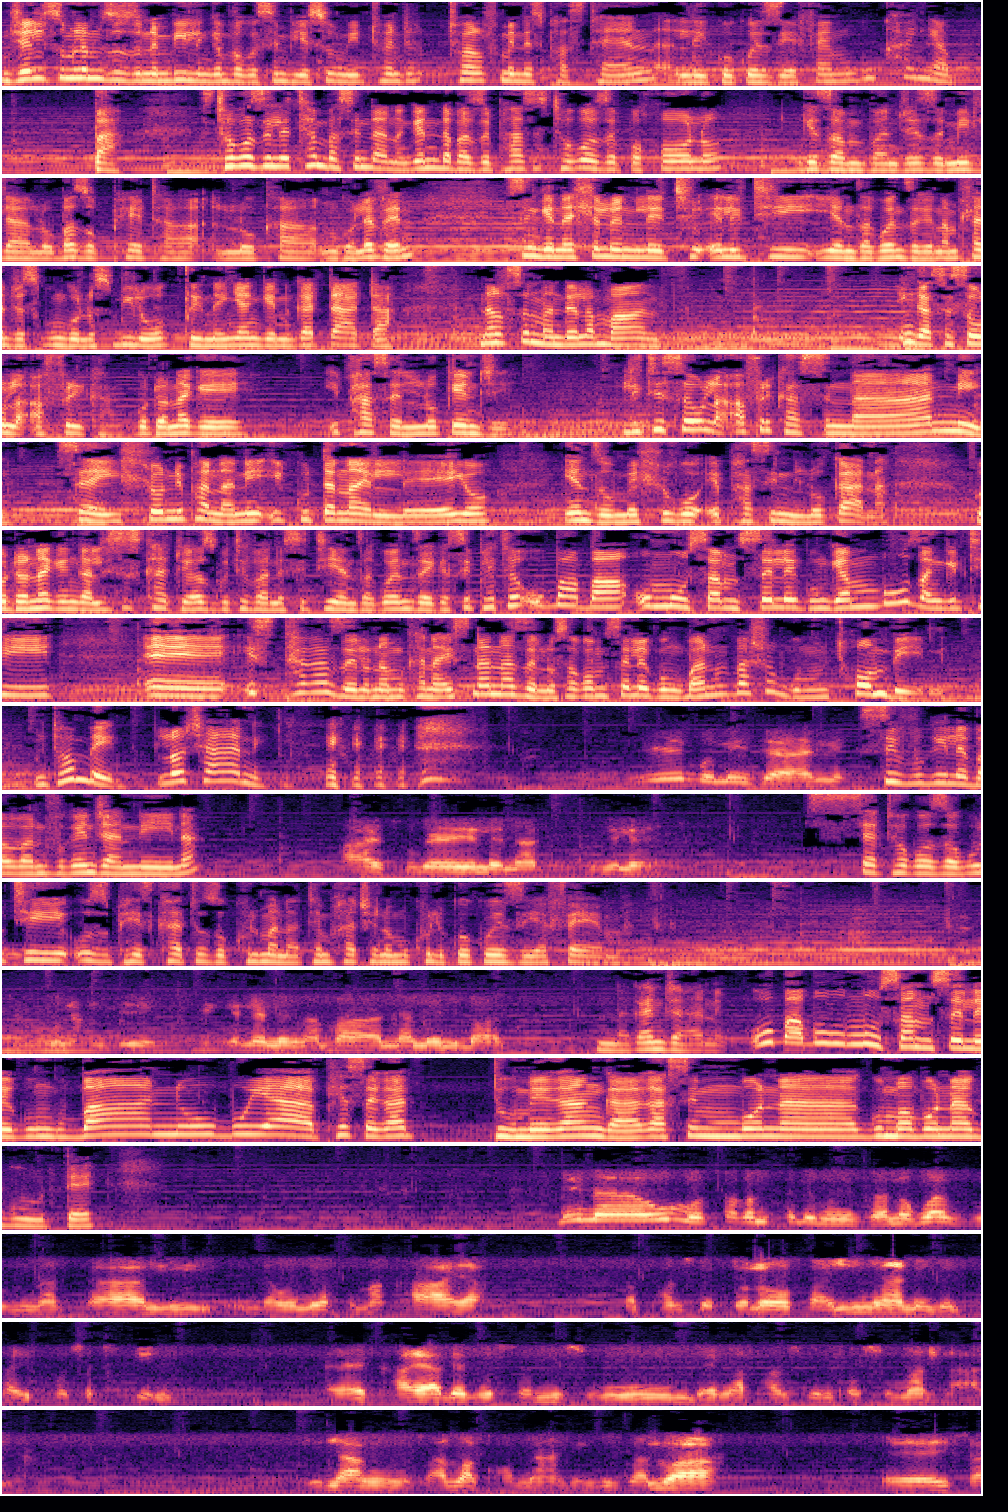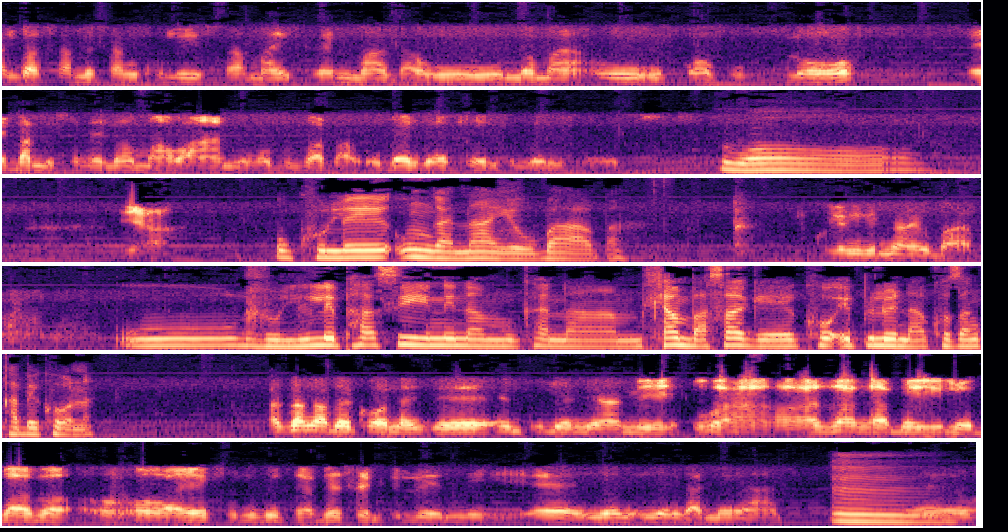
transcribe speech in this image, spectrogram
nje lisumi lemzuzu nembili ngemva kwesimbi yesumi 12 minutes past 10 ligogwezi fm kukhanya ba. Sithokozile themba sindana ngendaba zephasi sithokoze bhoholo ngezamva nje zemidlalo bazokuphetha lokha ngo-11 singena ehlelweni lethu elithi yenza kwenzeke namhlanje sikungolosibili wokugqina enyangeni katata nelson mandela month ingasesewula afrika kodwana-ke iphaseli loke nje lithi sewula afrika sinani? Siyayihlonipha nani ikutana leyo yenze umehluko ephasini lokana? Kodwana-ke ngalesi sikhathi uyazi ukuthi vane sithi yenza kwenzeke. Siphethe ubaba umusa mseleku ngiyambuza ngithi eh isithakazelo namkhana isinanazelo sakwamseleku ngibani basho ngumthombeni. Mthombeni lotshani. Yebo ninjani? Sivukile baba nivuke njani nina? Hayi sivukile nathi sivukile. Siyathokoza ukuthi uziphe isikhathi uzokhuluma nathi emhatshweni omkhulu kokwezi FM ngiyajabula ngithi sifikelele nabalaleli bakho. Nakanjani ubaba umusa mseleku ngubani ubuyaphi sekadume kangaka simbona kumabona mina umusa kamsele ngizalwa kwazulu natali endaweni yasemakhaya ngaphansi kwedolobha incane nje kuthiwa yi-potchefskin um ekhaya-ke kusemzumbe ngaphansi kwenkosi umadlala ila ngizalwa khona-ke ngizalwa eh isandla sami esangikhulisa my grandmother unoma ugogo Flo ebambisene noma wami ngoba ubaba ubengekho empilweni zethu. Wo ya. Ukhule unganayo ubaba? Ukhule ngenayo ubaba. Udlulile ephasini namkhana mhlawumbe asakekho empilweni akho zangikhabe khona azangabe khona nje empilweni yami azange abe yilo baba owayefuna ukuthi abe sempilweni eh, yengane yakhe mm. eh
